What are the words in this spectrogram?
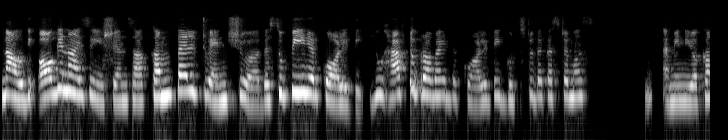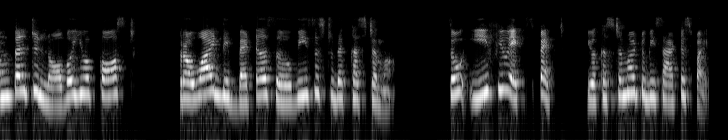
Now the organizations are compelled to ensure the superior quality. You have to provide the quality goods to the customers. I mean you're compelled to lower your cost provide the better services to the customer. So if you expect your customer to be satisfied,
